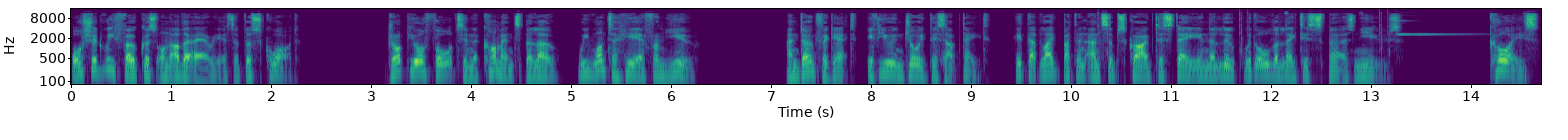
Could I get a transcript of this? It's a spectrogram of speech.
Or should we focus on other areas of the squad? Drop your thoughts in the comments below, we want to hear from you. And don't forget, if you enjoyed this update, hit that like button and subscribe to stay in the loop with all the latest Spurs news. Coys.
